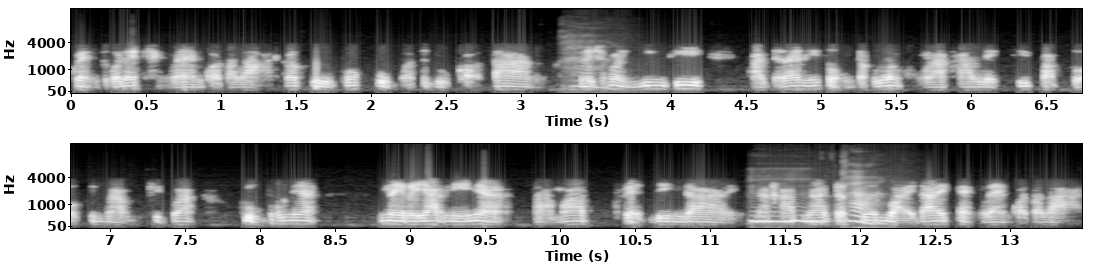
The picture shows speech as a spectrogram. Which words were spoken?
แกว่งตัวได้แข็งแรงกว่าตลาด ก็คือพวกกลุ่มวัสดุก่อสร้างค่ะโดยเฉพาะอย่างยิ่งที่อาจจะได้นิสงส์จากเรื่องของราคาเหล็กที่ปรับตัวขึ้นมาผมคิดว่ากลุ่มพวกเนี้ยในระยะนี้เนี่ยสามารถเทรดดิ้งได้นะครับอืมน่าจะค่ะเคลื่อนไหวได้แข็งแรงกว่าตลาด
